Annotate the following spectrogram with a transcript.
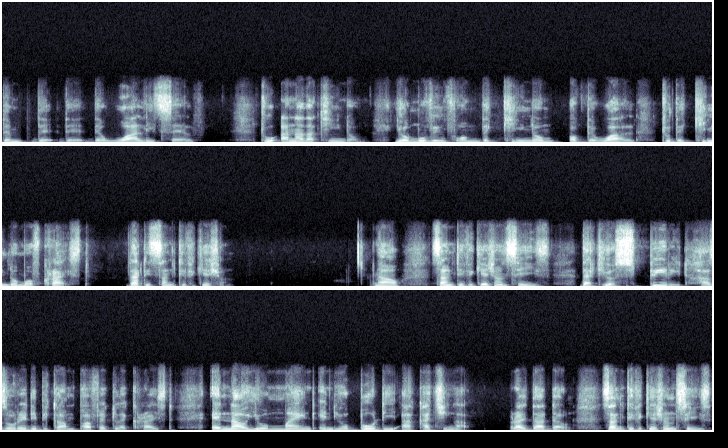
the the the, the world itself to another kingdom. You're moving from the kingdom of the world to the kingdom of Christ. That is sanctification. Now, sanctification says that your spirit has already become perfect like Christ, and now your mind and your body are catching up. Write that down. Sanctification says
